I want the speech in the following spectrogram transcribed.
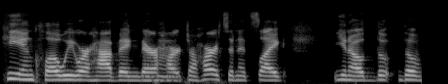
he and Khloé were having their Mhm. heart to hearts. And it's like, you know, the the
